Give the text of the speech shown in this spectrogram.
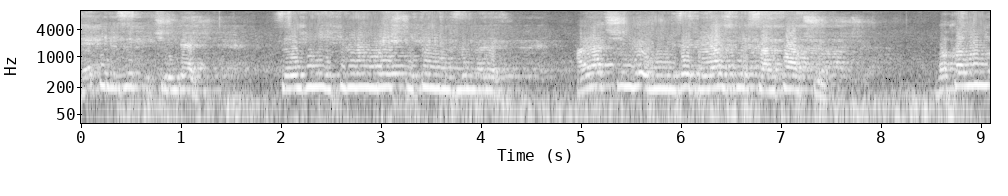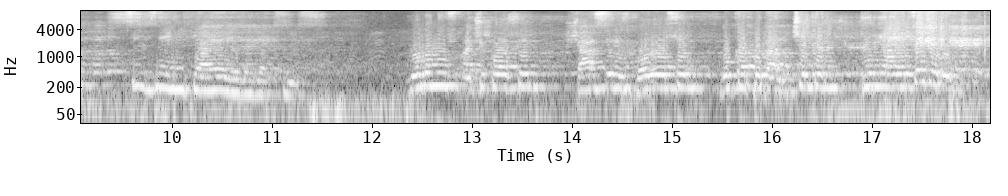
hepinizin içinde. Sevgili 2015 bütün yüzünleri. Hayat şimdi önümüze beyaz bir sayfa açıyor. Bakalım siz ne hikaye yazacaksınız. Yolunuz açık olsun, şansınız bol olsun. Bu kapıdan çıkın, dünyayı fethedin.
